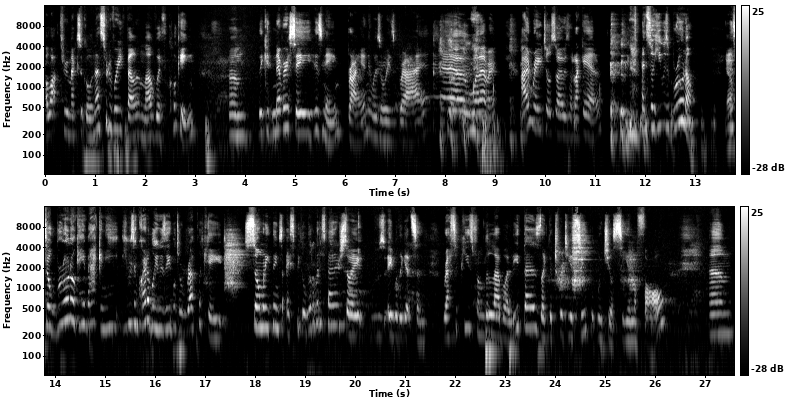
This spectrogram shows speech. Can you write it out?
a lot through Mexico, and that's sort of where he fell in love with cooking. Um, they could never say his name, Brian. It was always Brian, whatever. I'm Rachel, so I was Raquel, and so he was Bruno. Yeah. And so Bruno came back and he, he was incredible. He was able to replicate so many things. I speak a little bit of Spanish, so I was able to get some recipes from little abuelitas, like the tortilla soup, which you'll see in the fall. Um,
